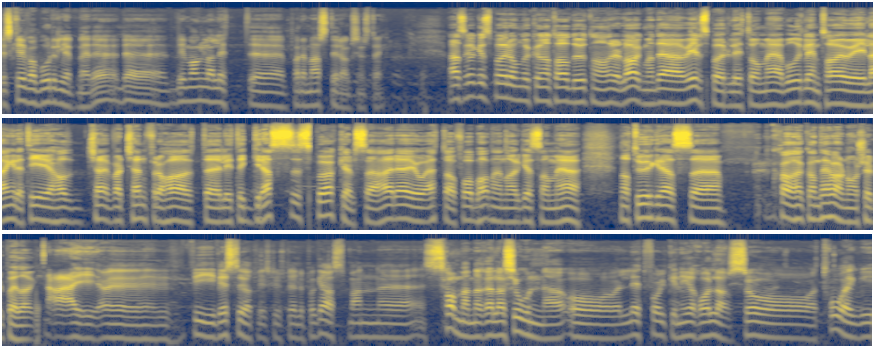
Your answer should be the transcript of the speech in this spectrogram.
beskriver Bodø-Glimt med. Det, det, vi mangler litt uh, på det meste i dag, syns jeg. Jeg skal ikke spørre om du kunne ta det uten andre lag, men det jeg vil spørre litt om er Bodø-Glimt har jo i lengre tid vært kjent for å ha et uh, lite gresspøkelse. Her er jo et av få baner i Norge som er naturgress. Uh, kan, det være noe å skylde på i dag? Nei, vi visste jo at vi skulle spille på gress. Men sammen med relasjonene og litt folk i nye roller, så tror jeg vi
